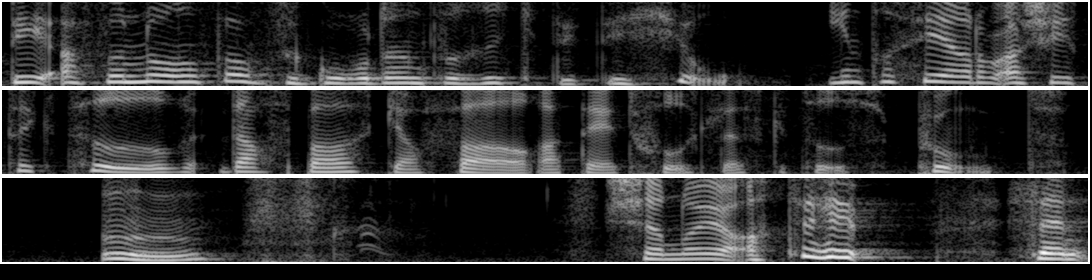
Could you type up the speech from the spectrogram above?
Det, alltså någonstans så går det inte riktigt ihop. Intresserad av arkitektur där spökar för att det är ett sjukt läskigt hus. Punkt. Mm. Känner jag. Typ. Sen,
